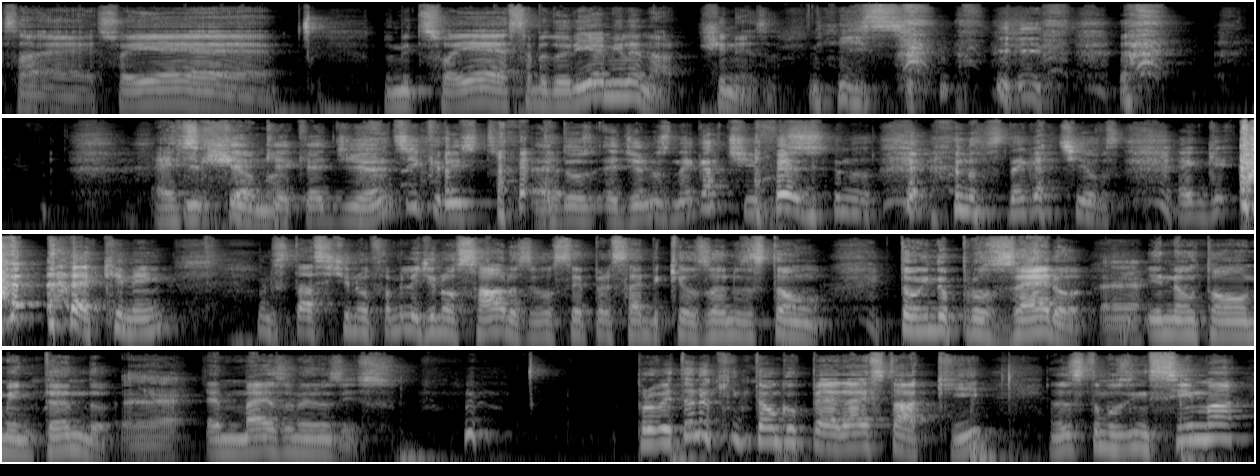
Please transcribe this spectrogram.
Isso, é, isso aí é. No mito, isso aí é sabedoria milenar chinesa. Isso. Isso. É isso que, que chama. que- que é de antes de Cristo. É, dos- é de anos É negativos. no- é nos negativos. É que, é que nem quando você está assistindo Família Dinossauros e você percebe que os anos estão, estão indo pro zero e não estão aumentando. É. mais ou menos isso. Aproveitando que então que o PH está aqui, nós estamos em cima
